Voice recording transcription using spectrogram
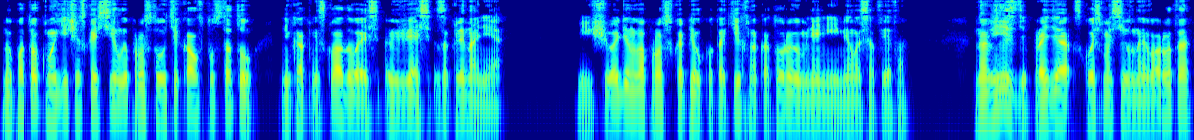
но поток магической силы просто утекал в пустоту, никак не складываясь в вязь заклинания. Еще один вопрос в копилку таких, на которые у меня не имелось ответа. На въезде, пройдя сквозь массивные ворота,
